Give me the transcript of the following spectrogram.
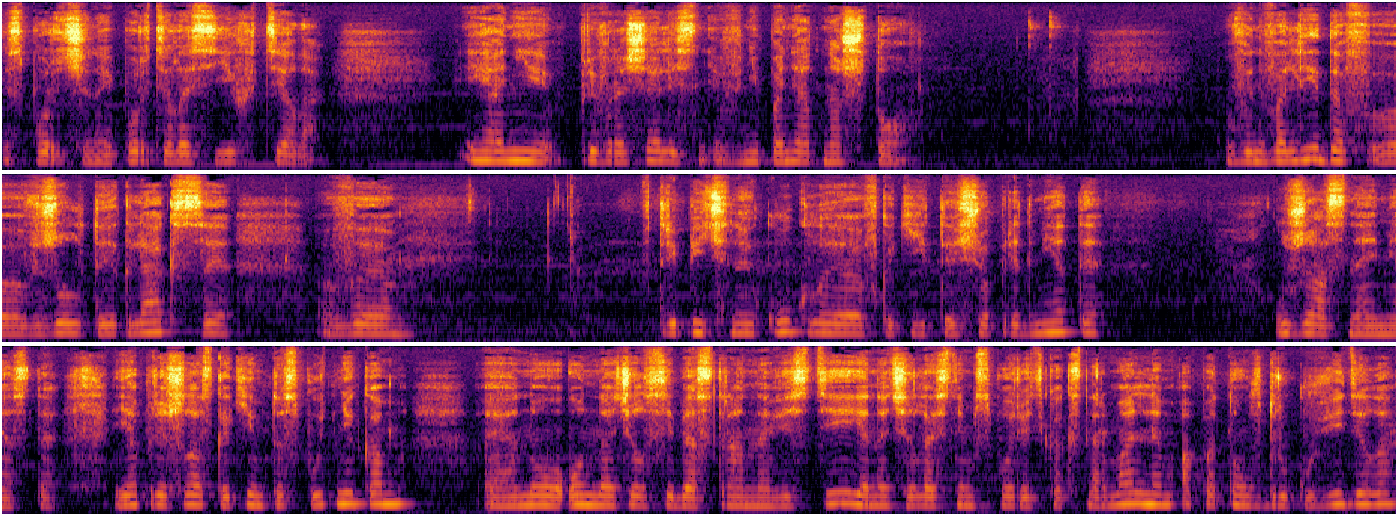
испорченной портилось их тело. И они превращались в непонятно что. В инвалидов, в желтые кляксы, в, в тряпичные куклы, в какие-то еще предметы. Ужасное место. Я пришла с каким-то спутником, Э, но он начал себя странно вести, я начала с ним спорить как с нормальным, а потом вдруг увидела,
